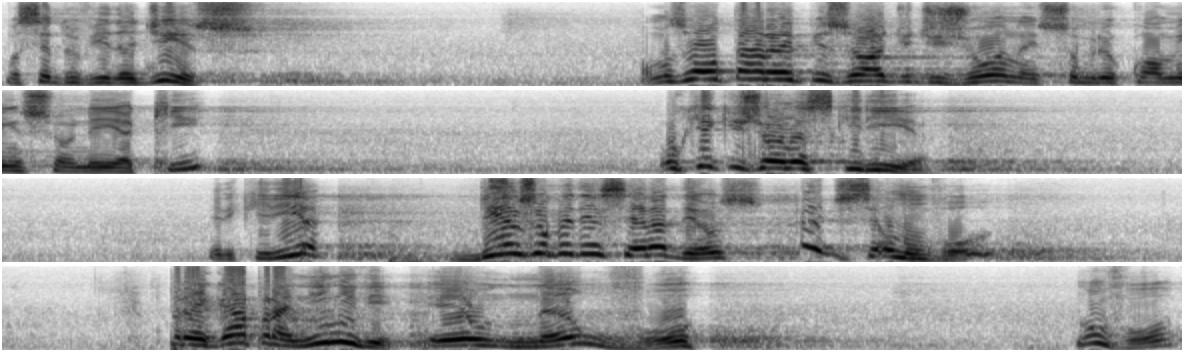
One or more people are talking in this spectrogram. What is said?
Você duvida disso? Vamos voltar ao episódio de Jonas, sobre o qual mencionei aqui. O que que Jonas queria? Ele queria desobedecer a Deus. Eu disse: Eu não vou. Pregar para Nínive? Eu não vou. Não vou.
